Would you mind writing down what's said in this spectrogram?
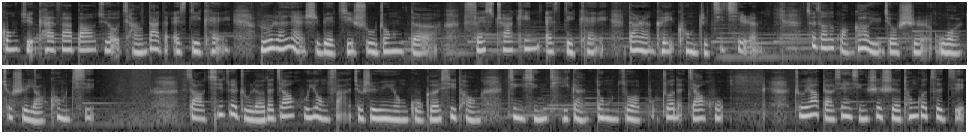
工具开发包具有强大的 SDK，如人脸识别技术中的 Face Tracking SDK，当然可以控制机器人。最早的广告语就是“我就是遥控器”。早期最主流的交互用法就是运用骨骼系统进行体感动作捕捉的交互。主要表现形式是通过自己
